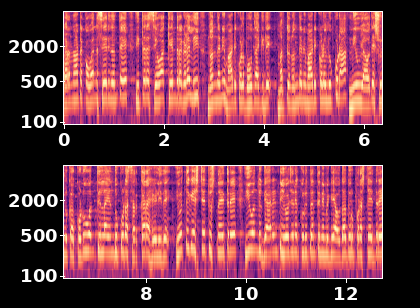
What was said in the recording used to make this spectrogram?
ಕರ್ನಾಟಕ ಒನ್ ಸೇರಿದಂತೆ ಇತರ ಸೇವಾ ಕೇಂದ್ರಗಳಲ್ಲಿ ನೋಂದಣಿ ಮಾಡಿಕೊಳ್ಳಬಹುದಾಗಿದೆ. ಮತ್ತು ನೋಂದಣಿ ಮಾಡಿಕೊಳ್ಳಲು ಕೂಡ ನೀವು ಯಾವುದೇ ಶುಲ್ಕ ಕೊಡುವಂತಿಲ್ಲ ಎಂದು ಕೂಡ ಸರ್ಕಾರ ಹೇಳಿದೆ. ಇವತ್ತಿಗೆ ಎಷ್ಟೇತು ಸ್ನೇಹಿತರೆ, ಈ ಒಂದು ಗ್ಯಾರಂಟಿ ಯೋಜನೆ ಕುರಿತಂತೆ ನಿಮಗೆ ಯಾವುದಾದರೂ ಪ್ರಶ್ನೆ ಇದ್ದರೆ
